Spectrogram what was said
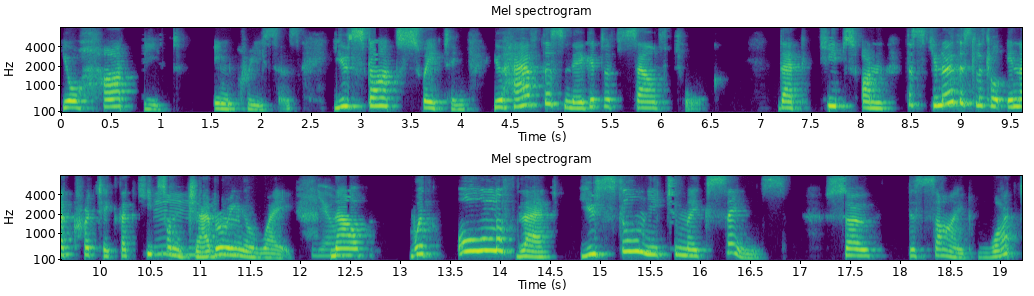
your heartbeat increases, you start sweating, you have this negative self talk that keeps on this, you know, this little inner critic that keeps mm. on jabbering away. Yeah. Now, with all of that, you still need to make sense. So decide what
